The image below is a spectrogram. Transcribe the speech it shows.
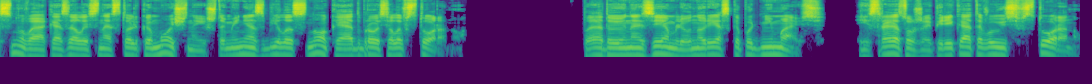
снова оказалась настолько мощной, что меня сбило с ног и отбросило в сторону. Падаю на землю, но резко поднимаюсь. И сразу же перекатываюсь в сторону,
